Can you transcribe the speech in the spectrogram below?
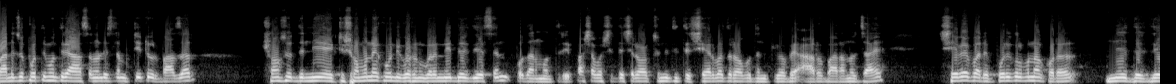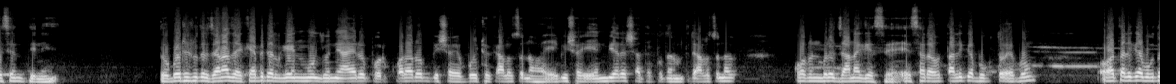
বাণিজ্য প্রতিমন্ত্রী আহসানুল ইসলাম টিটুর বাজার সংসদদের নিয়ে একটি সমন্বয় কমিটি গঠন করার নির্দেশ দিয়েছেন প্রধানমন্ত্রী। পাশাপাশি দেশের অর্থনীতিতে শেয়ার বাজারের অবদান কীভাবে আরও বাড়ানো যায় সে ব্যাপারে পরিকল্পনা করার নির্দেশ দিয়েছেন তিনি। তো বৈঠক সূত্রে জানা যায়, ক্যাপিটাল গেইন মূলধনী আয়ের উপর করারোপ বিষয়ে বৈঠকে আলোচনা হয়। এই বিষয়ে এনবিআর এর সাথে প্রধানমন্ত্রী আলোচনা করবেন বলে জানা গেছে। এছাড়াও তালিকাভুক্ত এবং অতালিকাভুক্ত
